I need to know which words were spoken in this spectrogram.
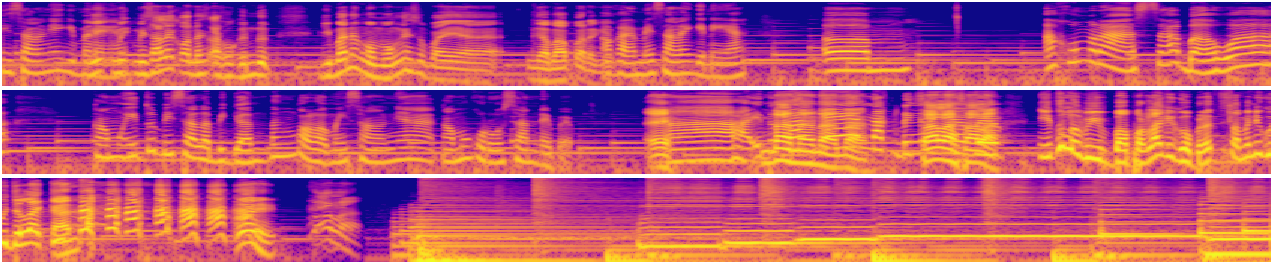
misalnya gimana Mi- ya? mi- misalnya konteks aku gendut, gimana ngomongnya supaya nggak baper gitu? Oke, misalnya gini ya. Em, aku merasa bahwa kamu itu bisa lebih ganteng kalau misalnya kamu kurusan deh, Beb. Eh, ah, itu nah, kan nah, nah, nah. enak dengernya, Salah, salah. Beb. Itu lebih baper lagi gue berarti selama ini gue jelek kan? Woi, salah. Beb,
